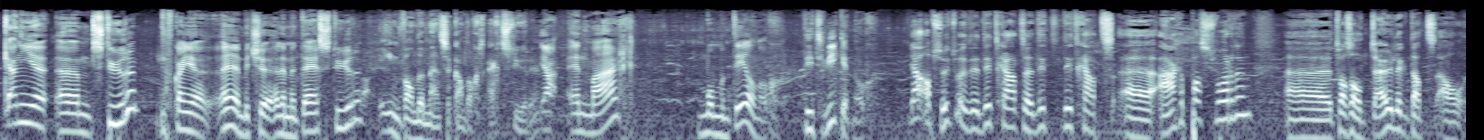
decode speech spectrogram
kan je um, sturen. Of kan je eh, een beetje elementair sturen. Eén van de mensen kan toch echt sturen. Ja, en maar momenteel nog. Dit weekend nog. Ja, absoluut. Dit gaat, dit, dit gaat uh, aangepast worden. Uh, het was al duidelijk dat al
